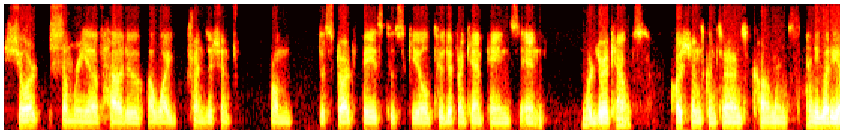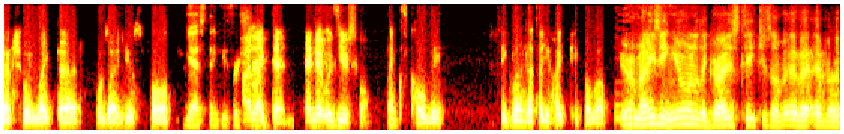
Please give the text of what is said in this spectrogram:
short summary of how to how I transition from the start phase to scale to different campaigns in larger accounts. questions, concerns, comments? Anybody actually like that? Was that useful? Yes, thank you for I liked it, and it was useful. Thanks, Colby. See, Glenn, that's how you hype people up. You're amazing. You're one of the greatest teachers I've ever, ever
